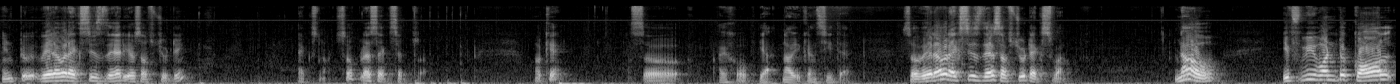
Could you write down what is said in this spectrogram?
into wherever x is there you are substituting x naught. So plus etc. Okay. So I hope yeah now you can see that. So wherever x is there substitute x1. Now if we want to call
